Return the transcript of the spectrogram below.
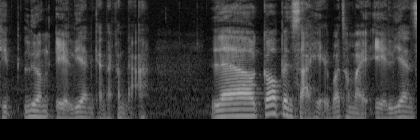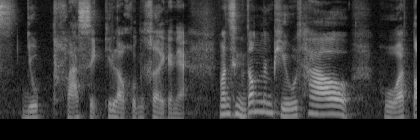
คิดเรื่องเอเลี่ยนกันนักกันหนา แล้วก็เป็นสาเหตุว่าทำไมเอเลียนยุคคลาสสิกที่เราคุ้นเคยกันเนี่ย มันถึงต้องเป็นผิวเทาหัวโต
